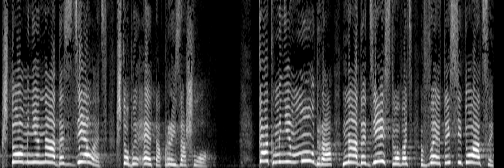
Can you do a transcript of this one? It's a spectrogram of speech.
что мне надо сделать, чтобы это произошло? Как мне мудро надо действовать в этой ситуации?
